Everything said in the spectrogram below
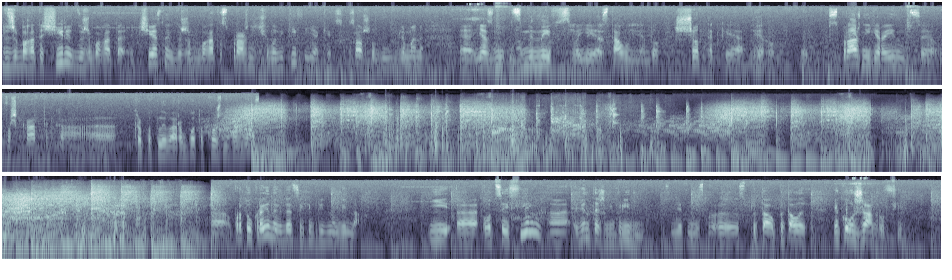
Дуже багато щирих, дуже багато чесних, дуже багато справжніх чоловіків. І як я сказав, що для мене е, я змінив своє ставлення до що таке герой. Справжній героїзм це важка така е, кропотлива робота кожного дня. Е, Проти України ведеться гібридна війна. І е, оцей фільм е, він теж гібридний. Розумієте, Мені е, спитав, питали, якого жанру фільм.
